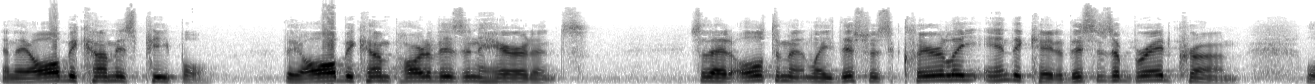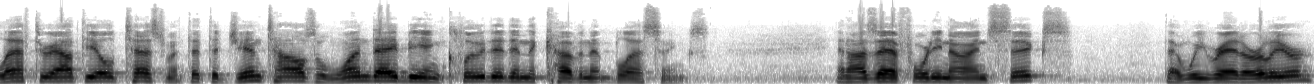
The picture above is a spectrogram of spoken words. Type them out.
And they all become his people. They all become part of his inheritance. So that ultimately this was clearly indicated. This is a breadcrumb left throughout the Old Testament that the Gentiles will one day be included in the covenant blessings. In Isaiah 49 6, that we read earlier,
